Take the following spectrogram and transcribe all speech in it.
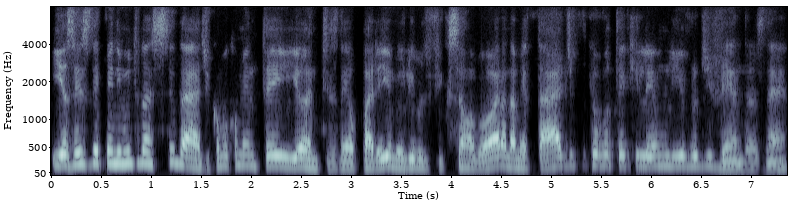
E às vezes depende muito da necessidade. Como eu comentei antes, né? Eu parei o meu livro de ficção agora na metade porque eu vou ter que ler um livro de vendas, né?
